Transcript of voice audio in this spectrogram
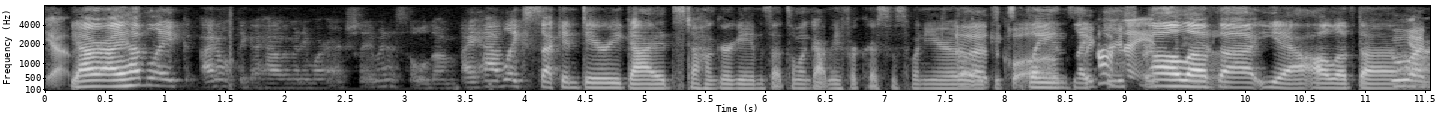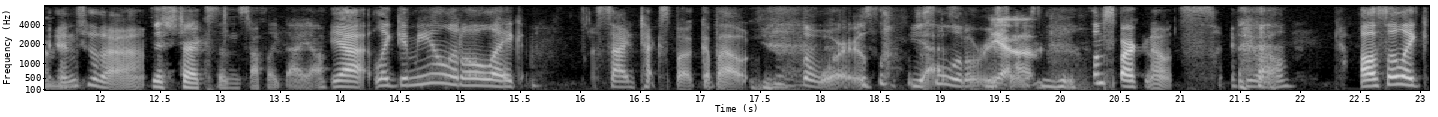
Yeah. Yeah, or I have like I don't think I have them anymore. Actually, I might have sold them. I have like secondary guides to Hunger Games that someone got me for Christmas one year. oh that, like, that's cool explains like Oh, resource- nice. all of yeah. the yeah, all of the Ooh, um, i'm into that districts and stuff like that. Yeah. Yeah, like give me a little like side textbook about the wars. Yes. Just a little Yeah. Some spark notes, if you will. also, like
